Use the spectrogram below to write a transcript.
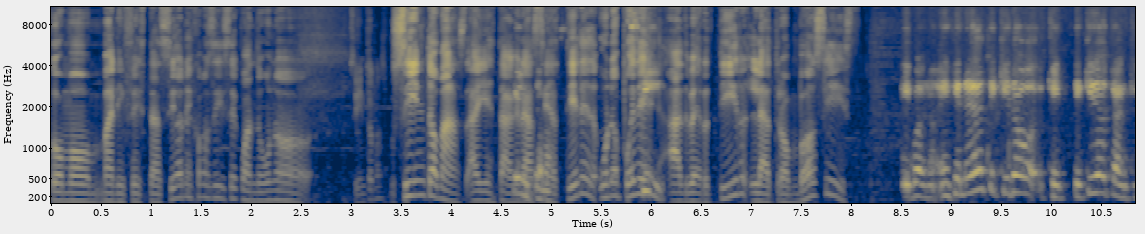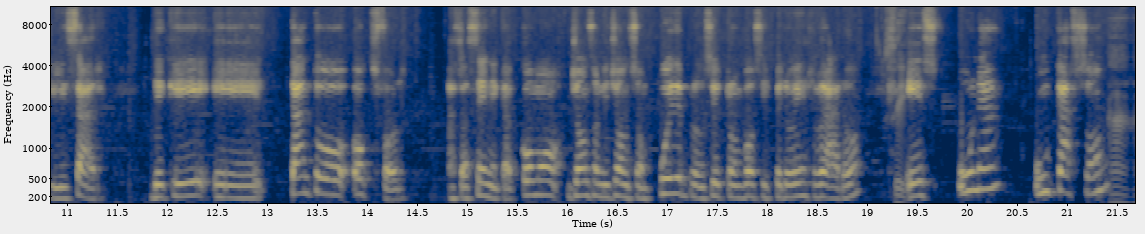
como manifestaciones, ¿cómo se dice cuando uno... ¿Síntomas? Síntomas, ahí está, Síntomas. gracias. ¿Tiene, ¿Uno puede Sí. advertir la trombosis? Y bueno, en general te quiero, que te quiero tranquilizar de que eh, tanto Oxford, AstraZeneca, como Johnson Johnson pueden producir trombosis, pero es raro. Sí. Es una, un caso Ah,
